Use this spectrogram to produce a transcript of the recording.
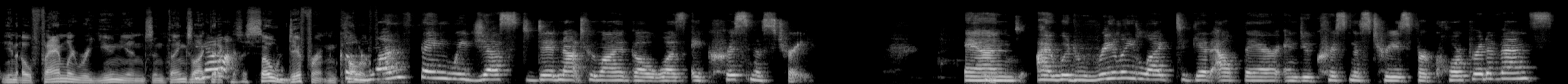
you know family reunions and things like you know, that because it's so different and colorful one thing we just did not too long ago was a christmas tree and I would really like to get out there and do Christmas trees for corporate events.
